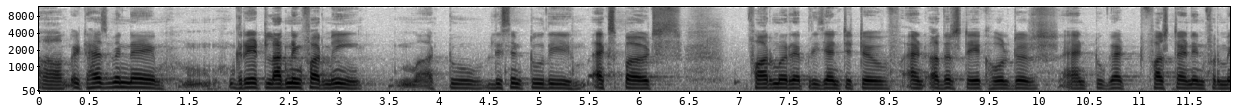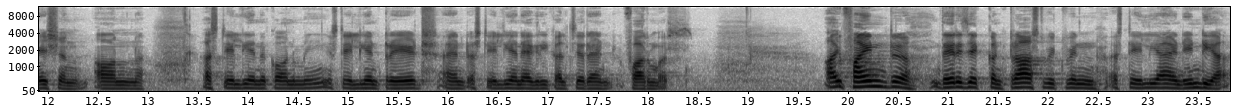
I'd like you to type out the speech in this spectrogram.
Uh, it has been a great learning for me uh, to listen to the experts, farmer representative, and other stakeholders, and to get first-hand information on Australian economy, Australian trade, and Australian agriculture and farmers. I find uh, there is a contrast between Australia and India,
